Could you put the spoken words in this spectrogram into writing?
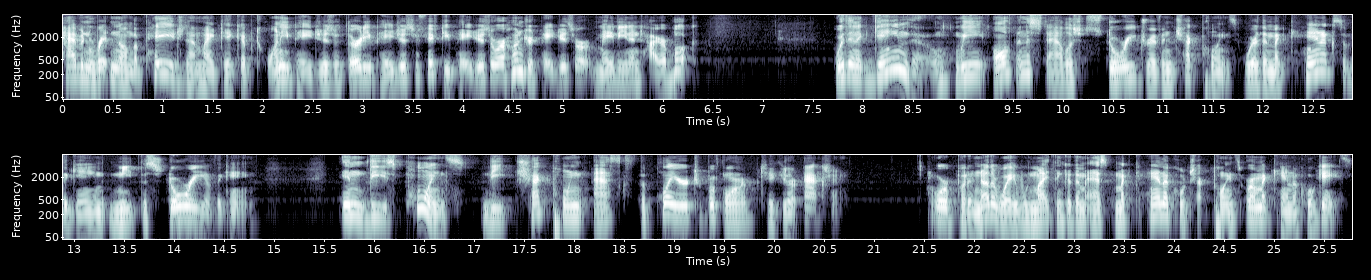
having written on the page that might take up 20 pages or 30 pages or 50 pages or 100 pages or maybe an entire book. Within a game, though, we often establish story driven checkpoints where the mechanics of the game meet the story of the game. In these points, the checkpoint asks the player to perform a particular action. Or put another way, we might think of them as mechanical checkpoints or mechanical gates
